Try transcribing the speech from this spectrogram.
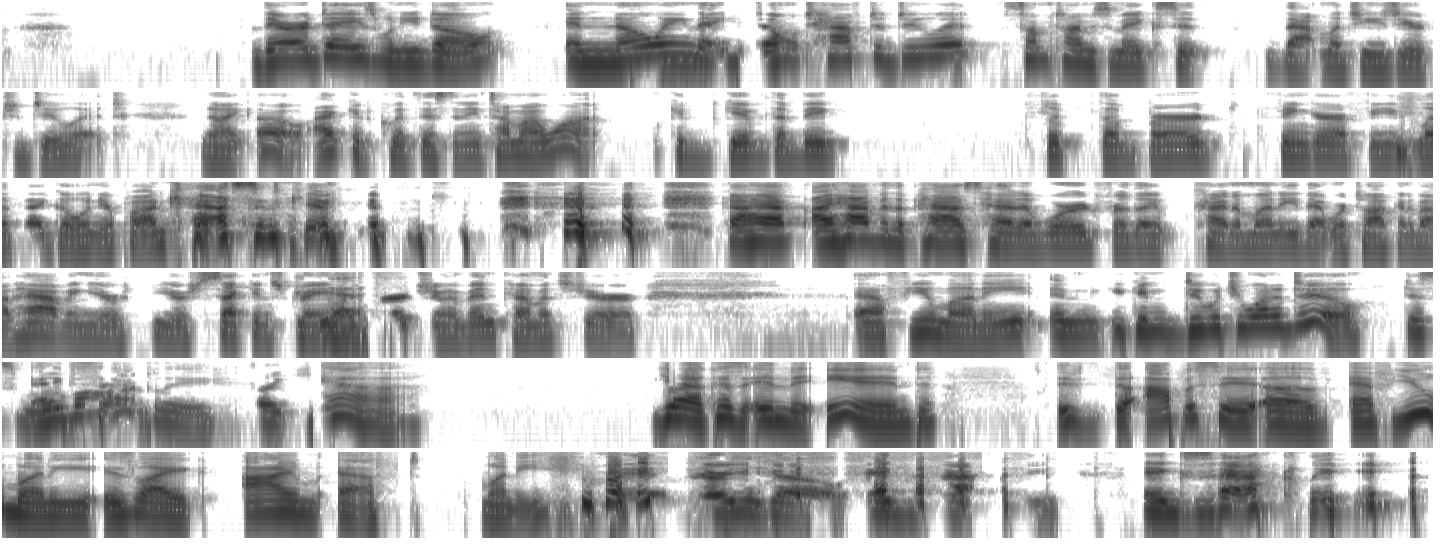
There are days when you don't, and knowing that mm-hmm. you don't have to do it sometimes makes it that much easier to do it You know, like, oh, I could quit this anytime I want. I could give the big flip the bird finger if you let that go in your podcast and give I have I have in the past had a word for the kind of money that we're talking about having your your second stream yes. third stream of income. It's your F you money and you can do what you want to do. Just move exactly. on. like yeah. Yeah, because in the end, the opposite of fu money is like I'm effed money, right? There you go. Exactly. Exactly.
